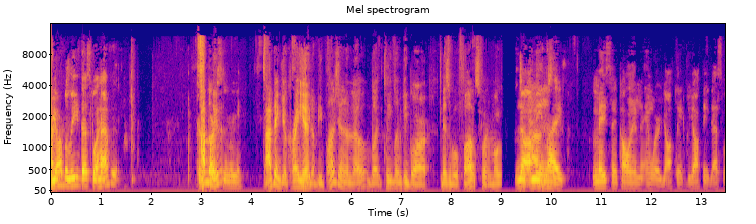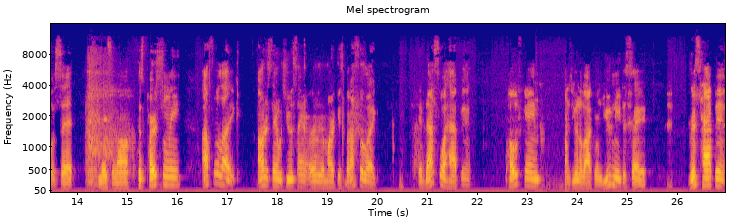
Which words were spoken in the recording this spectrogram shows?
Do y'all believe that's what happened? 'Cause I believe it. personally, I think you're crazy Yeah. to be punching him though, but Cleveland people are miserable fucks for the most. No, I mean Honestly. like Mason calling him the N word. Y'all think? Do y'all think that's what set Mason off? Because personally, I feel like I understand what you were saying earlier, Marques, but I feel like if that's what happened, post game, you in the locker room, you need to say this happened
